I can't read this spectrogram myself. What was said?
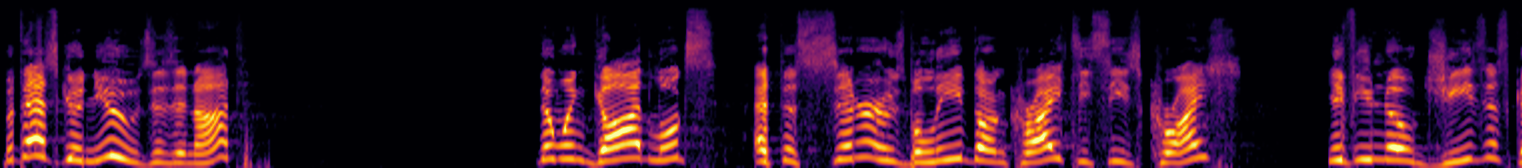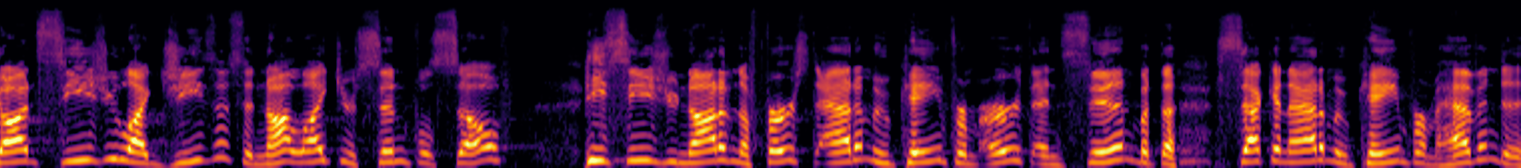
But that's good news, is it not? That when God looks at the sinner who's believed on Christ, He sees Christ. If you know Jesus, God sees you like Jesus and not like your sinful self. He sees you not in the first Adam who came from earth and sin, but the second Adam who came from heaven to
